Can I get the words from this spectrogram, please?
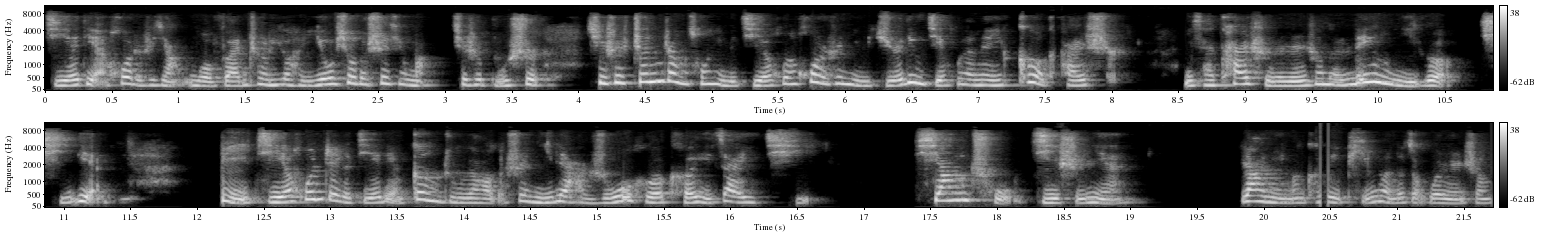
节点，或者是讲我完成了一个很优秀的事情吗？其实不是，其实真正从你们结婚，或者是你们决定结婚的那一刻开始。你才开始了人生的另一个起点，比结婚这个节点更重要的是，你俩如何可以在一起相处几十年，让你们可以平稳的走过人生。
